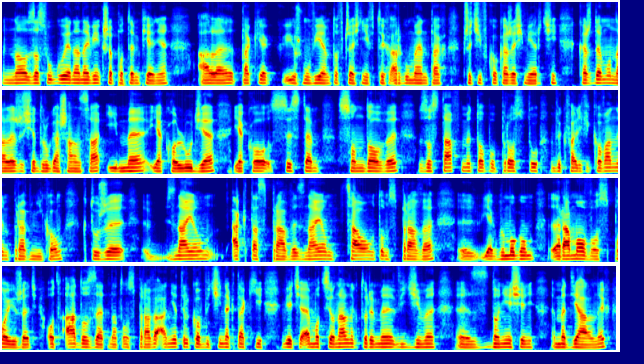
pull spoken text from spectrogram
no, zasługuje na największe potępienie, ale tak jak już mówiłem to wcześniej w tych argumentach przeciwko karze śmierci, każdemu należy się druga szansa i my, jako ludzie, jako system sądowy, zostawmy to po prostu wykwalifikowanym prawnikom, którzy znają akta sprawy, znają całą tą sprawę, y, jakby mogą ramowo spojrzeć od A do Z na tą sprawę, a nie tylko wycinek taki, wiecie, emocjonalny, który my widzimy y, z doniesień medialnych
